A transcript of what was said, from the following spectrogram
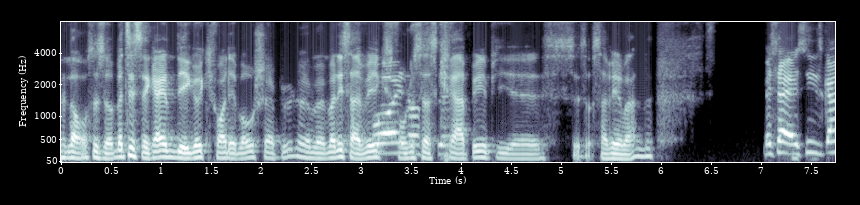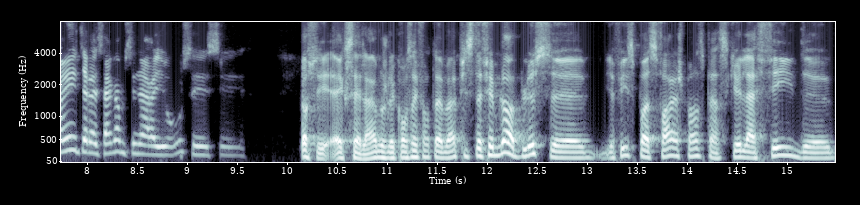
non, c'est ça. Ben, tu sais, c'est quand même des gars qui font des bauches un peu. Là. À un moment donné, ça vire, qui font juste se scraper, puis euh, ça, ça vire mal. Là. Mais c'est quand même intéressant comme scénario. C'est Oh, c'est excellent, je le conseille fortement. Puis ce film-là, en plus, euh, il a fait pas se faire, je pense, parce que la fille de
